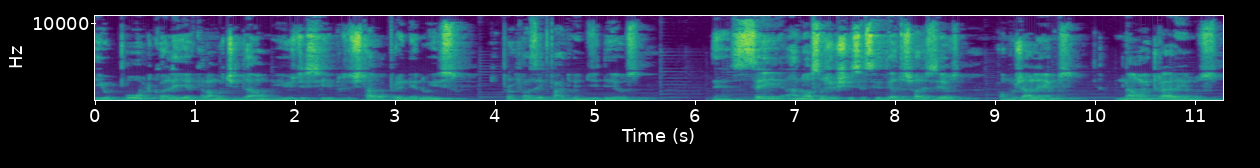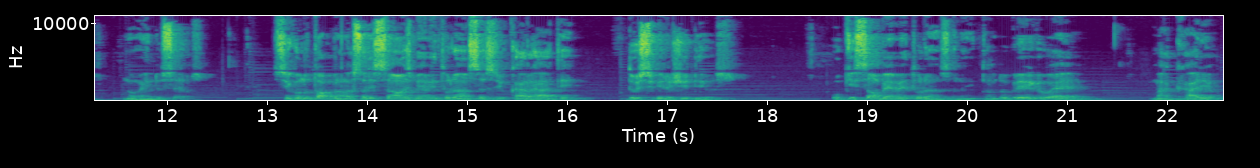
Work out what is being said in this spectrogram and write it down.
e o público ali, aquela multidão e os discípulos estavam aprendendo isso, para fazer parte do reino de Deus, né, sem a nossa justiça se der dos fariseus, como já lemos, não entraremos no reino dos céus. segundo tópico da nossa lição, as bem-aventuranças e o caráter dos filhos de Deus. O que são bem-aventuranças? Né? Então, do grego é Macário,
